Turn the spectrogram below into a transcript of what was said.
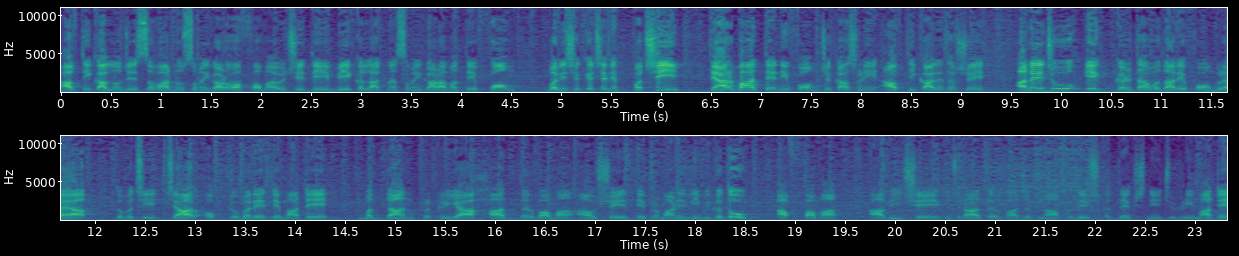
આવતીકાલનો જે સવારનો સમયગાળો આપવામાં આવ્યો છે, તે બે કલાકના સમયગાળામાં તે ફોર્મ ભરી શકે છે અને પછી ત્યારબાદ તેની ફોર્મ ચકાસણી આવતીકાલે થશે અને જો એક કરતા વધારે ફોર્મ રહ્યા, તો પછી ચાર ઓક્ટોબરે તે માટે મતદાન પ્રક્રિયા હાથ ધરવામાં આવશે. તે પ્રમાણેની વિગતો આપવામાં આવી છે. ગુજરાત ભાજપના પ્રદેશ અધ્યક્ષની ચૂંટણી માટે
